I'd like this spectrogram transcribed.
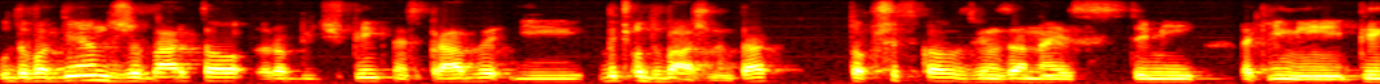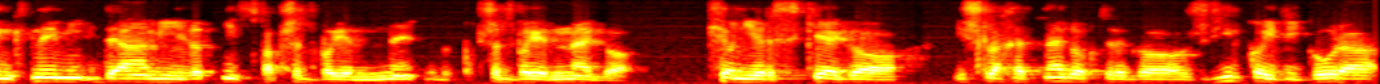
udowodniając, że warto robić piękne sprawy i być odważnym, tak? To wszystko związane jest z tymi takimi pięknymi ideami lotnictwa przedwojennego, pionierskiego i szlachetnego, którego Żwirko i Wigura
